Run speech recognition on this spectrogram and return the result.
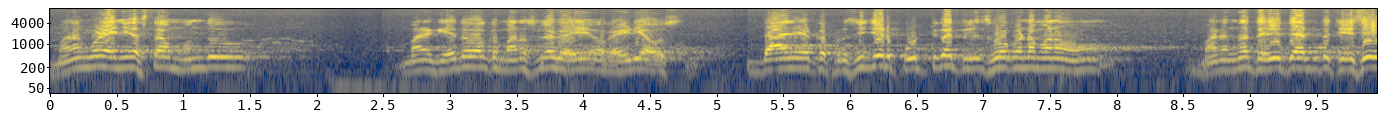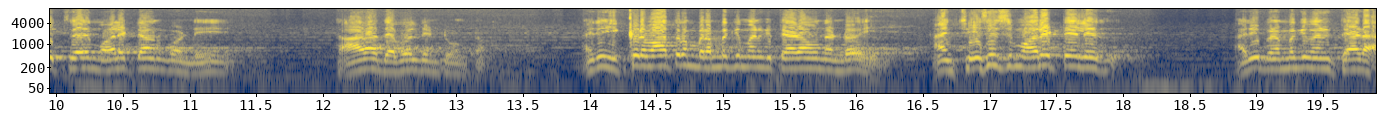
మనం కూడా ఏం చేస్తాం ముందు మనకి ఏదో ఒక మనసులో ఒక ఐడియా వస్తుంది. దాని యొక్క ప్రొసీజర్ పూర్తిగా తెలుసుకోకుండా మనం మనంగా తెలివితేటంతో చేసేయచ్చు అని మొదలెట్టామనుకోండి చాలా దెబ్బలు తింటూ ఉంటాం. అయితే ఇక్కడ మాత్రం బ్రహ్మకి మనకి తేడా ఉందండో ఆయన చేసేసి మొదలెట్టే లేదు. అది బ్రహ్మకి మనకి తేడా.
